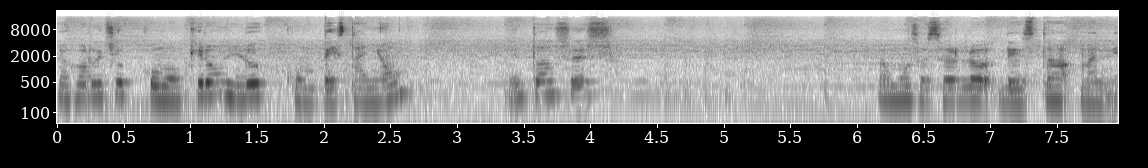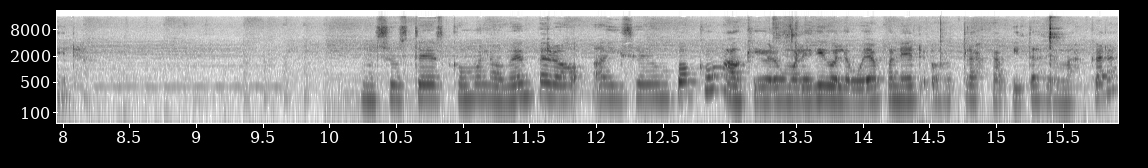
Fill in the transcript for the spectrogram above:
Mejor dicho como quiero un look con pestañón entonces vamos a hacerlo de esta manera. No sé ustedes cómo lo ven pero ahí se ve un poco. Aunque como les digo le voy a poner otras capitas de máscara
